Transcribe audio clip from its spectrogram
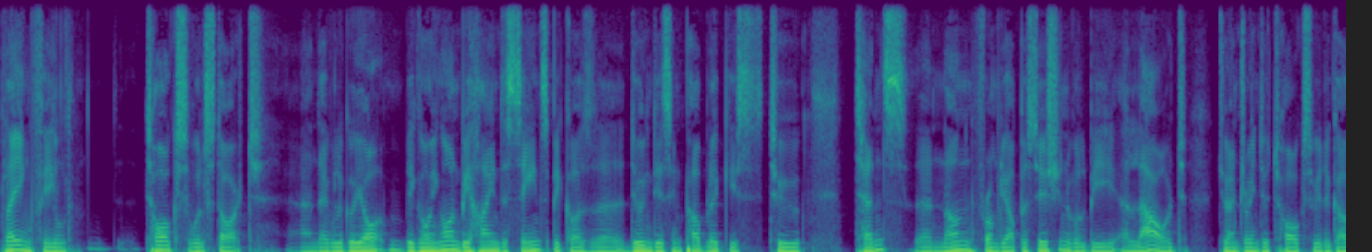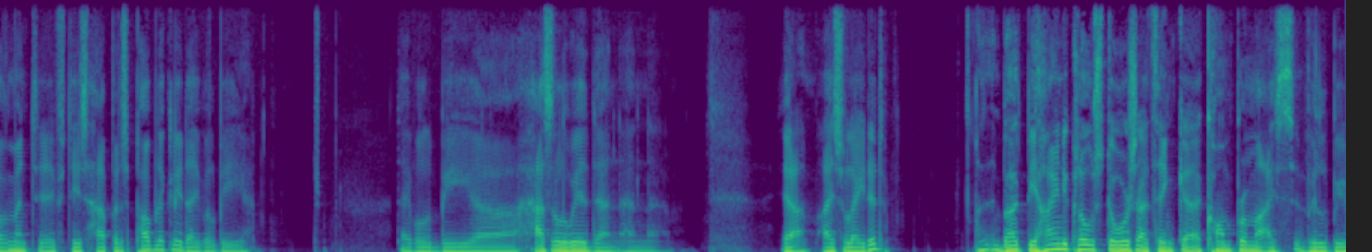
playing field, talks will start, and they will go, be going on behind the scenes because uh, doing this in public is too tense. Uh, none from the opposition will be allowed to enter into talks with the government. If this happens publicly, they will be they will be uh, hassled with and and uh, yeah isolated. But behind the closed doors, I think a compromise will be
